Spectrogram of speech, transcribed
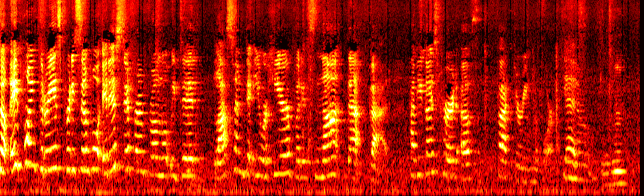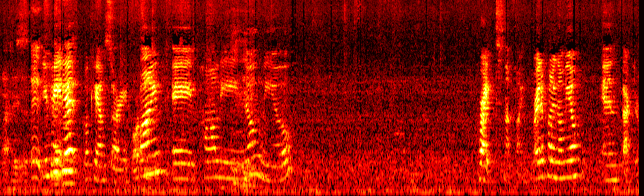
So 8.3 is pretty simple. It is different from what we did last time that you were here, but it's not that bad. Have you guys heard of factoring before? Yes. Mm-hmm. I hate it. You hate it? Okay, I'm sorry. Find a polynomial. Right, not fine. Write a polynomial and factor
